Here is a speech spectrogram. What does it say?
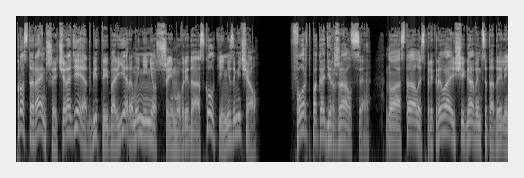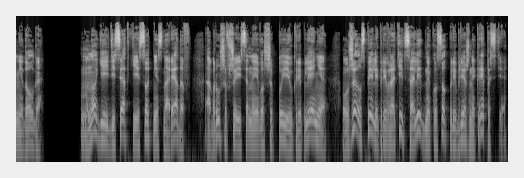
Просто раньше чародей, отбитый барьером и не несший ему вреда осколки, не замечал. Форт пока держался, но осталось прикрывающий гавань цитадели недолго. Многие десятки и сотни снарядов, обрушившиеся на его шипы и укрепления, уже успели превратить солидный кусок прибрежной крепости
